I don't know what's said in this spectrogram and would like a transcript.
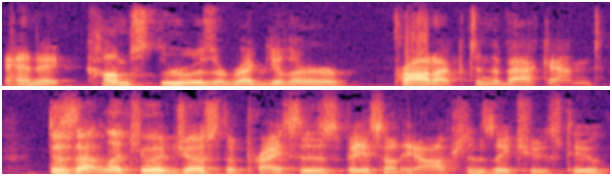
and it comes through as a regular product in the back end. Does that let you adjust the prices based on the options they choose to?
